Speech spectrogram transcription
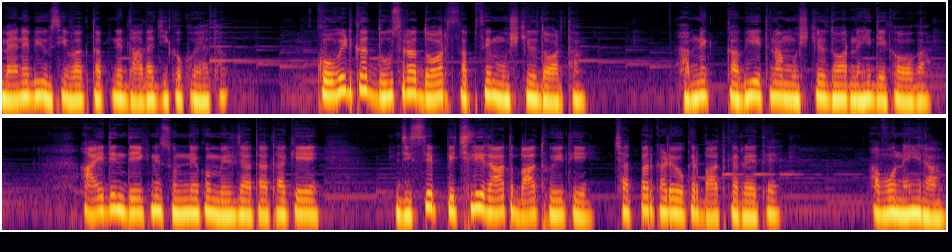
मैंने भी उसी वक्त अपने दादाजी को खोया था। कोविड का दूसरा दौर सबसे मुश्किल दौर था। हमने कभी इतना मुश्किल दौर नहीं देखा होगा। आए दिन देखने सुनने को मिल जाता था कि जिससे पिछली रात बात हुई थी, छत पर खड़े होकर बात कर रहे थे, अब वो नहीं रहा।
